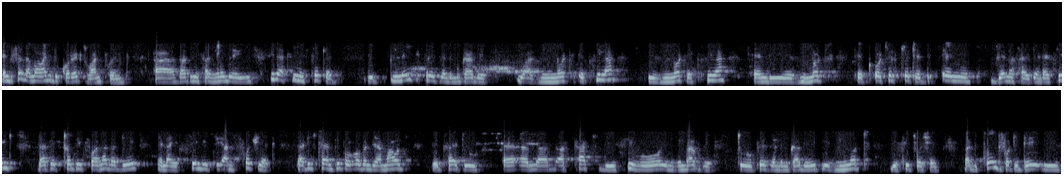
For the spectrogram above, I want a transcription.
And furthermore, I wanted to correct one point uh, that Mr. Ngombe is seriously mistaken. The late President Mugabe was not a killer, is not a killer, and he is not orchestrated any genocide. And I think that's a topic for another day. And I think it's unfortunate that each time people open their mouths, they try to uh, um, uh, attach the civil war in Zimbabwe to President Mugabe. It is not the situation. But the point for today is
